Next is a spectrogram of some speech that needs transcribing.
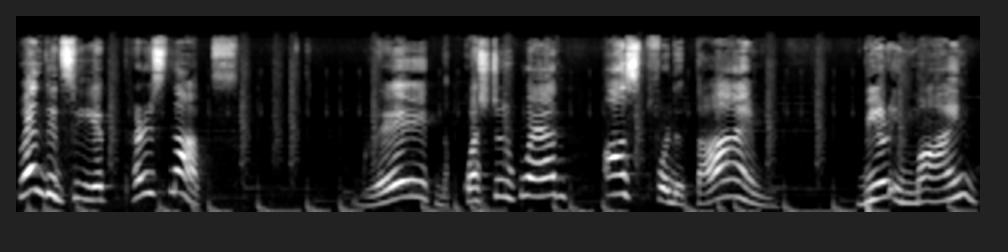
When did she eat her snacks? Great! The question when asked for the time. Bear in mind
